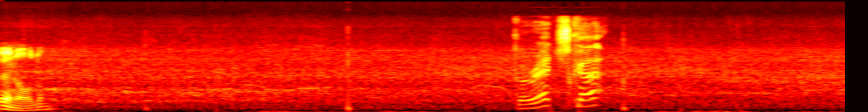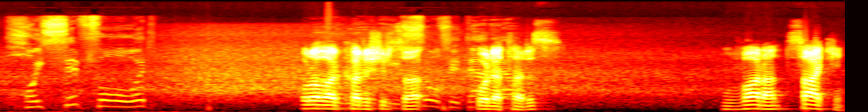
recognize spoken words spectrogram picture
Dön oğlum. Goretzka. Hoists it forward. Oralar karışırsa gol atarız. Varan sakin.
